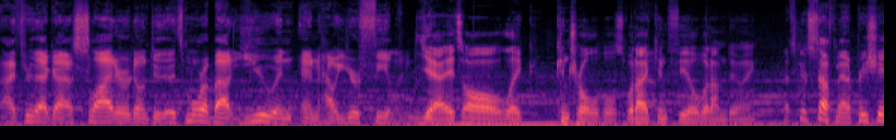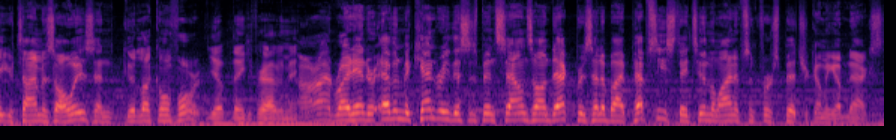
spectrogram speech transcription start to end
I threw that guy a slider, don't do that. It's more about you and, and how you're feeling. yeah, it's all like controllables, what I can feel, what I'm doing. That's good stuff, man. Appreciate your time as always, and good luck going forward. Yep, thank you for having me. All right, right-hander Evan McKendry. This has been Sounds on Deck, presented by Pepsi. Stay tuned. The lineups and first pitch are coming up next.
